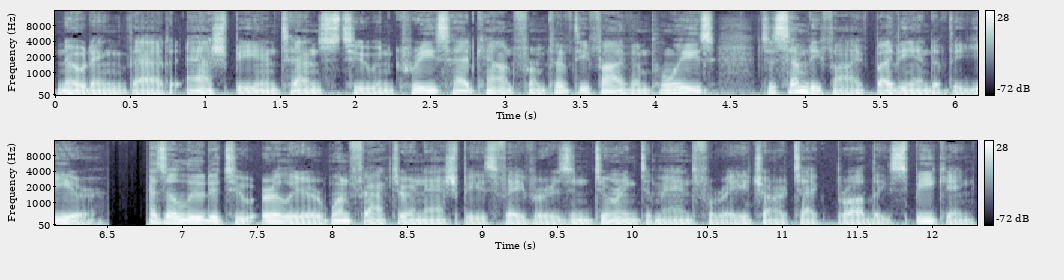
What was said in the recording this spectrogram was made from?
noting that Ashby intends to increase headcount from 55 employees to 75 by the end of the year. As alluded to earlier, one factor in Ashby's favor is enduring demand for HR tech broadly speaking.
